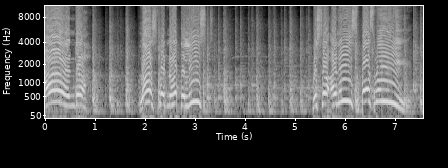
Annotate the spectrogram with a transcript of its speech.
And last but not the least, Mr. Anis Basmi.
